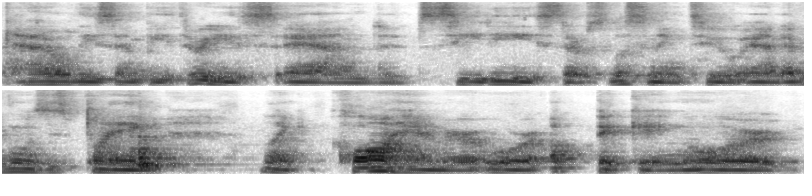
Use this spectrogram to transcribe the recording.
had all these MP3s and CDs that I was listening to, and everyone was just playing like clawhammer or uppicking or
